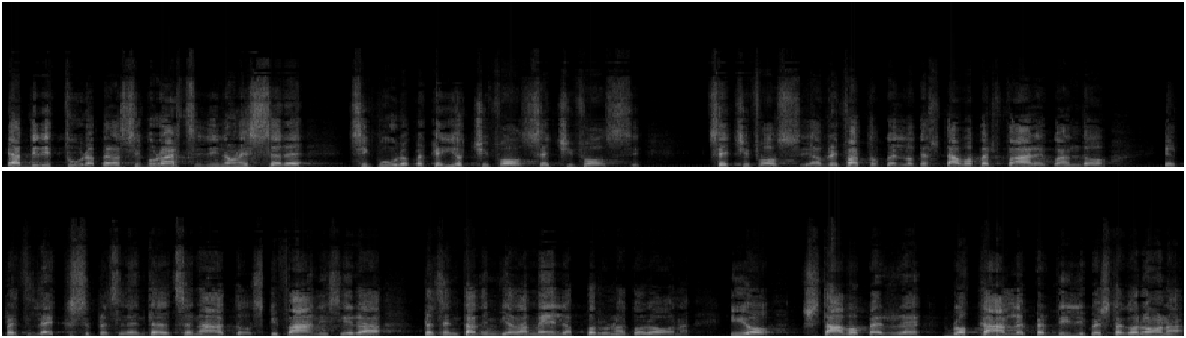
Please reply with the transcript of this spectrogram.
e addirittura per assicurarsi di non essere sicuro, perché io ci fossi, se ci fossi, se ci fossi avrei fatto quello che stavo per fare quando l'ex Presidente del Senato, Schifani, si era presentato in via D'Amelio a porre una corona. Io stavo per bloccarlo e per dirgli questa corona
